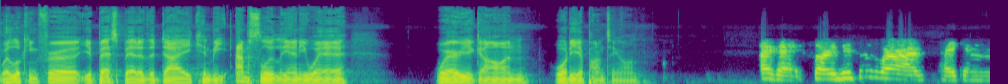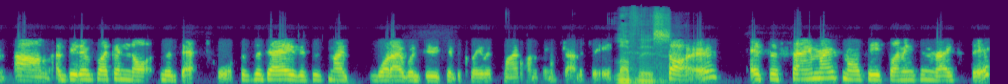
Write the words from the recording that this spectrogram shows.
we're looking for your best bet of the day. Can be absolutely anywhere. Where are you going? What are you punting on? Okay, so this is where I've taken um, a bit of like a not the best course of the day. This is my what I would do typically with my punting strategy. Love this. So it's the same race multi Flemington race six,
